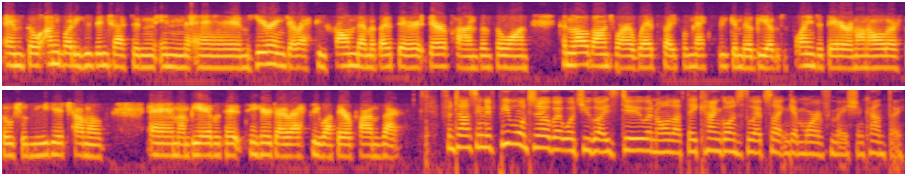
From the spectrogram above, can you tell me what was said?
And so anybody who's interested interested in, in um, hearing directly from them about their, their plans and so on can log on to our website from next week and they'll be able to find it there and on all our social media channels um, and be able to, to hear directly what their plans are. Fantastic. And if people want to know about what you guys do and all that, they can go onto the website and get more information, can't they?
